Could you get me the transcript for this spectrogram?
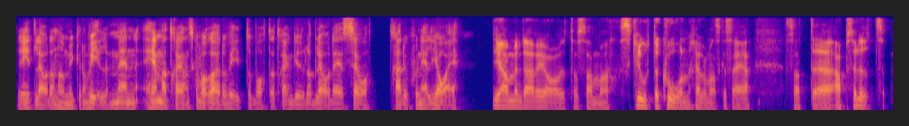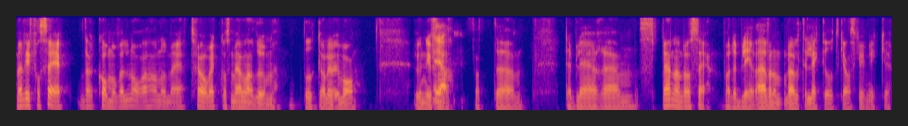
ritlådan hur mycket de vill. Men hemmatröjan ska vara röd och vit och bortatröjan gul och blå. Det är så traditionell jag är. Ja men där är jag utav samma skrot och korn eller vad man ska säga. Så att eh, absolut. Men vi får se. Där kommer väl några här nu med två veckors mellanrum. Brukar det ju vara. Ungefär. Ja. Så att eh, det blir eh, spännande att se vad det blir. Även om det alltid läcker ut ganska mycket.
